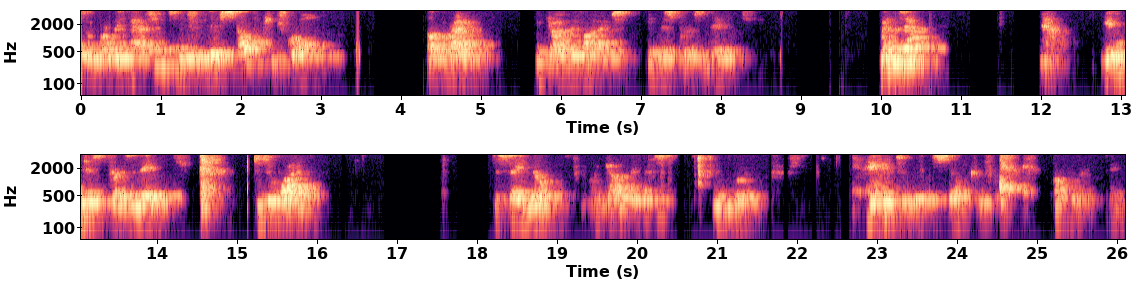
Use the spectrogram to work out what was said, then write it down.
and worldly passions and to live self control, upright, and godly lives in this present age. When was that? In this present age. To do what? To say no to ungodliness and world, and to live self control, upright lives.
